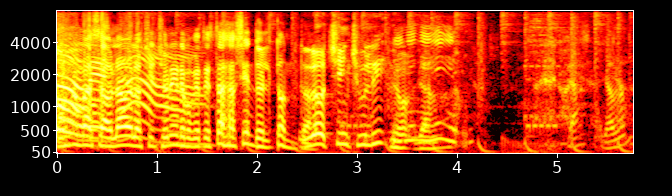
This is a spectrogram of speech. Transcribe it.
vos no me has hablado de los chinchulines porque te estás haciendo el tonto. Los chinchulines. No, ya. ¿Ya hablamos?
